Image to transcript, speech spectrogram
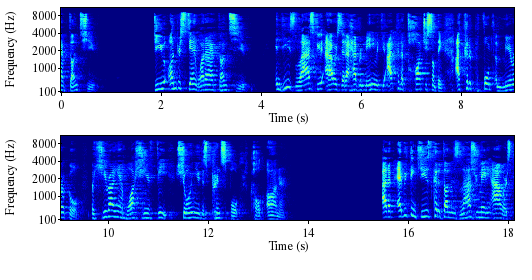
have done to you? Do you understand what I have done to you? In these last few hours that I have remaining with you, I could have taught you something. I could have performed a miracle. But here I am washing your feet, showing you this principle called honor. Out of everything Jesus could have done in his last remaining hours,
